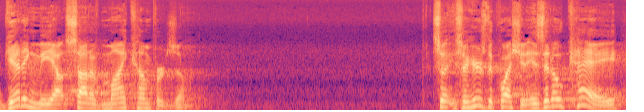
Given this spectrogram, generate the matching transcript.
getting me outside of my comfort zone. So, so here's the question Is it okay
